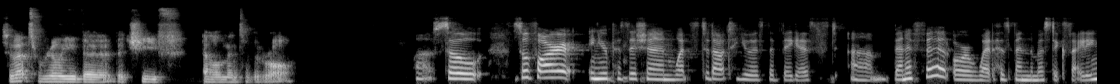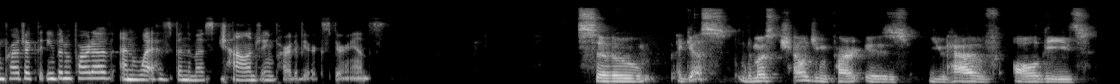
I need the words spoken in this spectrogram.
So that's really the, the chief element of the role. Uh, so, so far in your position, what stood out to you as the biggest um, benefit, or what has been the most exciting project that you've been a part of, and what has been the most challenging part of your experience? So, I guess the most challenging part is you have all these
